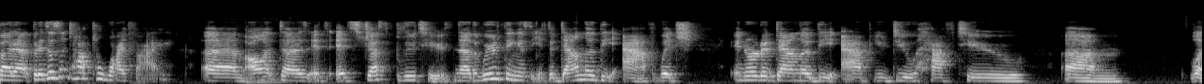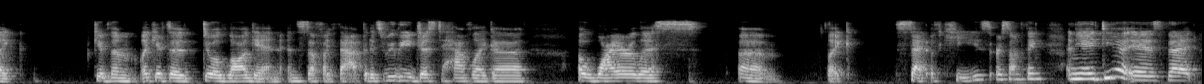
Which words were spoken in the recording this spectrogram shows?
but uh, but it doesn't talk to Wi-Fi. Um, all it does, it's it's just Bluetooth. Now the weird thing is that you have to download the app, which in order to download the app, you do have to um, like give them like you have to do a login and stuff like that. But it's really just to have like a a wireless um, like set of keys or something. And the idea is that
